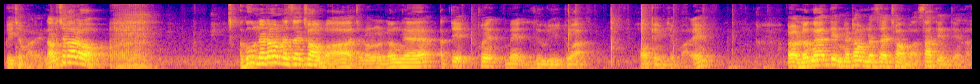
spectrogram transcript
ပေးချင်ပါတယ်နောက်တစ်ချက်ကတော့အခု2026မှာကျွန်တော်တို့လုပ်ငန်းအသစ်ဖွင့်မဲ့လူတွေအတွက်ဟောကိန်းဖြစ်ပါတယ် အဲ့တော့လုပ်ငန်းအသစ်2026မှာစတင်တင်လာ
